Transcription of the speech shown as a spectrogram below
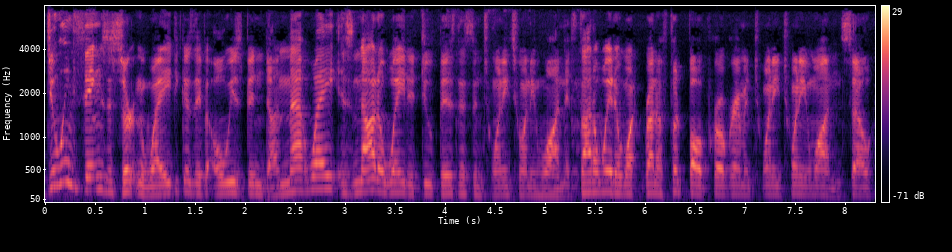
doing things a certain way because they've always been done that way is not a way to do business in 2021. It's not a way to run a football program in 2021. So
